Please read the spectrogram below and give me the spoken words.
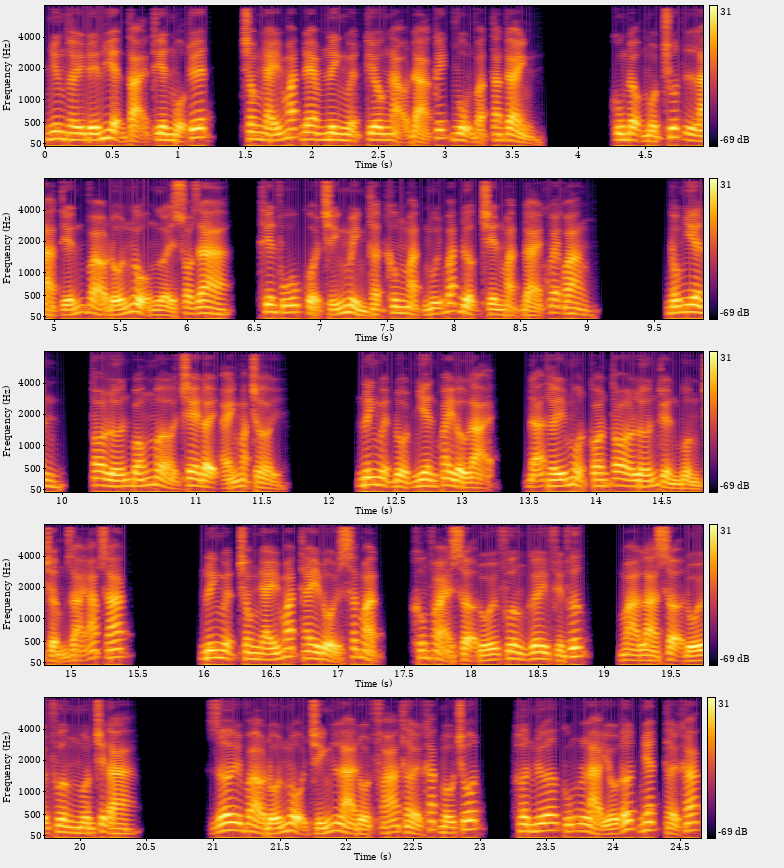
Nhưng thấy đến hiện tại thiên mộ tuyết, trong nháy mắt đem linh nguyệt kiêu ngạo đả kích vụn vặt tan cảnh. Cung động một chút là tiến vào đốn ngộ người so ra, thiên phú của chính mình thật không mặt mũi bắt được trên mặt đài khoe khoang. Đông nhiên, to lớn bóng mở che đậy ánh mặt trời. Linh nguyệt đột nhiên quay đầu lại, đã thấy một con to lớn thuyền buồm chậm rãi áp sát. Linh nguyệt trong nháy mắt thay đổi sắc mặt, không phải sợ đối phương gây phiền phức, mà là sợ đối phương muốn chết ta rơi vào đốn ngộ chính là đột phá thời khắc mấu chốt, hơn nữa cũng là yếu ớt nhất thời khắc.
